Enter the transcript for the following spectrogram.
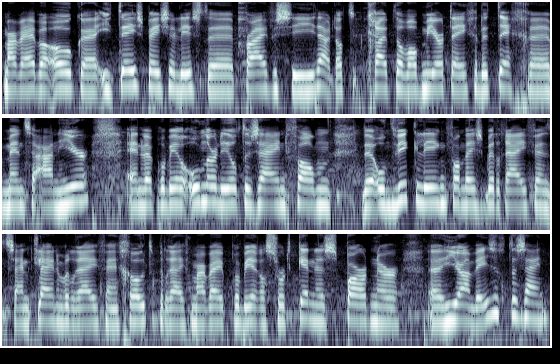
Maar we hebben ook uh, IT-specialisten, privacy. Nou, dat kruipt al wat meer tegen de tech uh, mensen aan hier. En wij proberen onderdeel te zijn van de ontwikkeling van deze bedrijven. Het zijn kleine bedrijven en grote bedrijven. Maar wij proberen als soort kennispartner uh, hier aanwezig te zijn.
